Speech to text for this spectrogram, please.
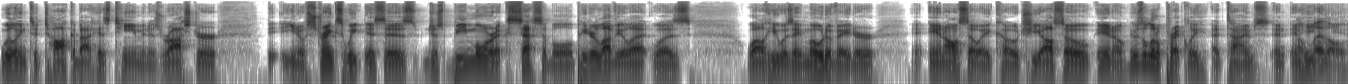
willing to talk about his team and his roster you know, strengths, weaknesses, just be more accessible. Peter Laviolette was, while he was a motivator and also a coach, he also, you know, he was a little prickly at times. And, and a he, little.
